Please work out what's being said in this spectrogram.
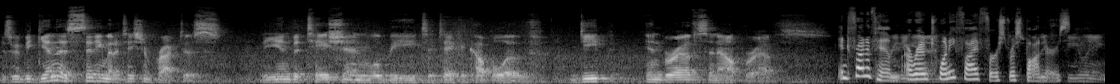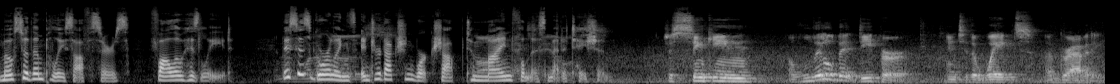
As we begin this sitting meditation practice, the invitation will be to take a couple of deep in breaths and out breaths. In front of him, around 25 first responders, most of them police officers, follow his lead. This is Goerling's introduction workshop to mindfulness meditation. Just sinking a little bit deeper into the weight of gravity.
